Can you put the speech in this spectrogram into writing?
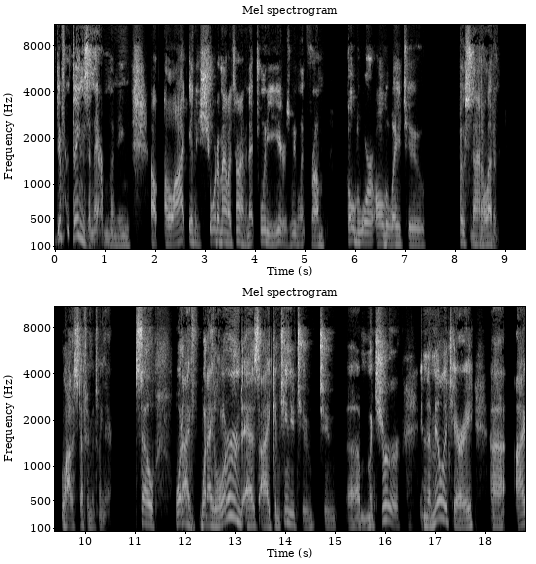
different things in there. I mean, a, a lot in a short amount of time. In that 20 years, we went from Cold War all the way to post 9/11. A lot of stuff in between there. So what I've what I learned as I continued to to uh, mature in the military, uh, I,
